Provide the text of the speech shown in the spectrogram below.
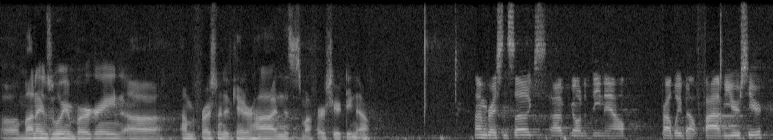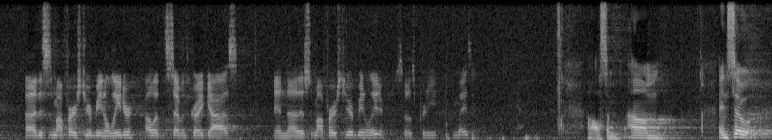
Uh, my name is William Bergreen. Uh, I'm a freshman at Decatur High, and this is my first year at DNOW. I'm Grayson Suggs. I've gone to DNOW probably about five years here. Uh, this is my first year being a leader. I led the seventh grade guys, and uh, this was my first year being a leader, so it's pretty amazing. Awesome. Um, and so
